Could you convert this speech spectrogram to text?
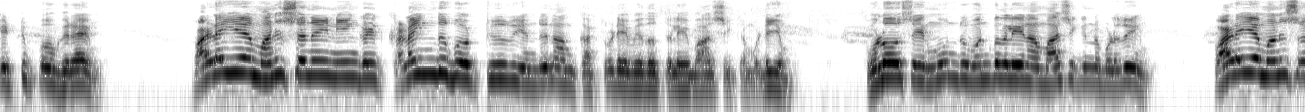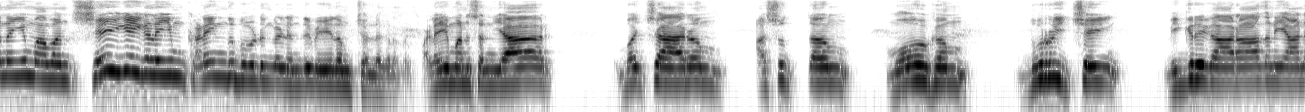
கெட்டுப்போகிற பழைய மனுஷனை நீங்கள் களைந்து போட்டு என்று நாம் கர்த்தருடைய விதத்திலே வாசிக்க முடியும். கொலோசேர் மூன்று ஒன்பதிலே நாம் வாசிக்கின்ற பொழுது பழைய மனுஷனையும் அவன் செய்கைகளையும் களைந்து போடுங்கள் என்று வேதம் சொல்லுகிறது. பழைய மனுஷன் யார்? உபச்சாரம் அசுத்தம் மோகம் துரிச்சை விக்கிரக ஆராதனையான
